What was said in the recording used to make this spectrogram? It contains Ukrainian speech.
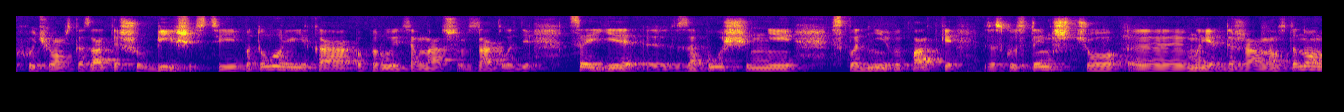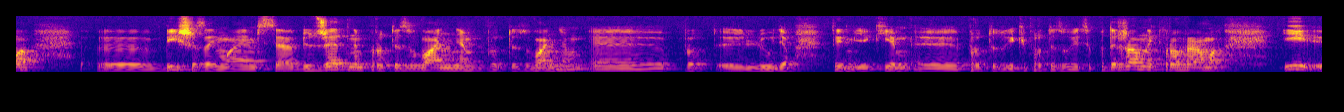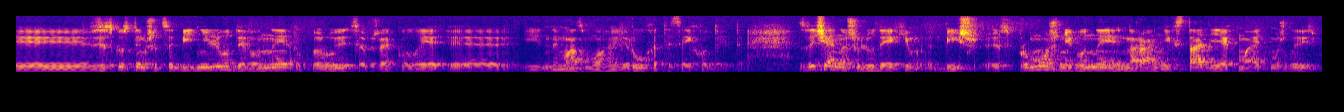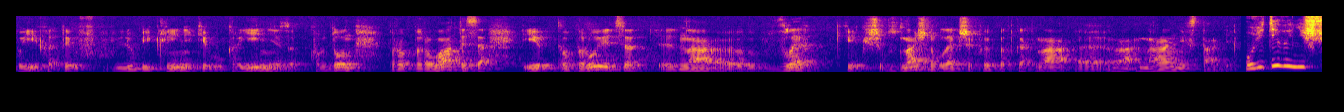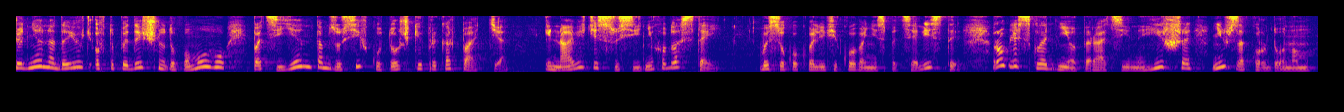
хочу вам сказати, що більшість цієї патології, яка оперується в нашому закладі, це є запущені складні випадки. В зв'язку з тим, що ми, як державна установа, Більше займаємося бюджетним протезуванням, протезуванням е, е, людям, тим, яким, е, які протезуються по державних програмах. І е, в зв'язку з тим, що це бідні люди, вони оперуються вже коли е, і нема змоги рухатися і ходити. Звичайно, що люди, які більш спроможні, вони на ранніх стадіях мають можливість поїхати в будь-якій клініці в Україні за кордон, прооперуватися і оперуються е, на в легких, в значно в легших випадках на, е, на ранніх стадіях. У відділенні щодня надають ортопедичну допомогу пацієнтам з усіх куточків Прикарпаття і навіть із сусідніх областей. Висококваліфіковані спеціалісти роблять складні операції не гірше, ніж за кордоном.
